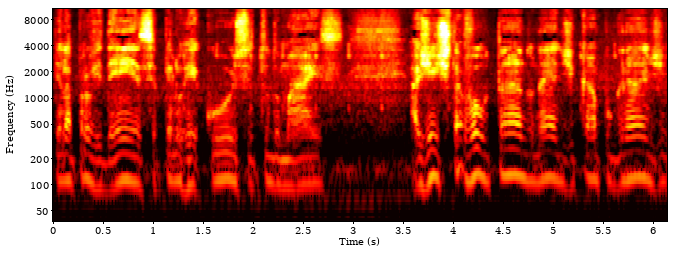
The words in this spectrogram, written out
pela providência, pelo recurso e tudo mais. A gente está voltando né, de Campo Grande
